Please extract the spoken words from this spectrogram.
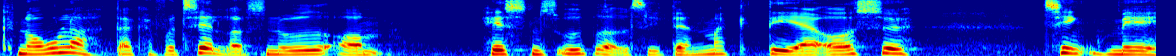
knogler, der kan fortælle os noget om hestens udbredelse i Danmark. Det er også ting med,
